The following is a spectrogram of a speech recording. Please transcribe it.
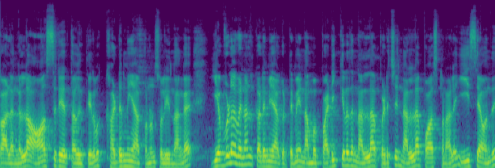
காலங்களில் ஆசிரியர் தகுதி தேர்வு கடுமையாக்கணும்னு சொல்லியிருந்தாங்க. எவ்வளோ வேணாலும் கடுமையாகட்டுமே நம்ம படிக்கிறத நல்லா படித்து நல்லா பாஸ் பண்ணாலே ஈஸியாக வந்து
